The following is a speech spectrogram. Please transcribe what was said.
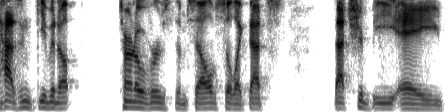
hasn't given up turnovers themselves. So like that's that should be a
